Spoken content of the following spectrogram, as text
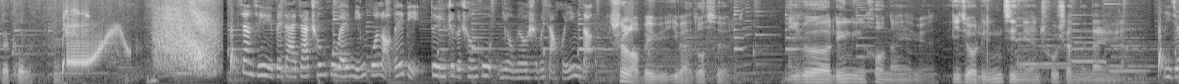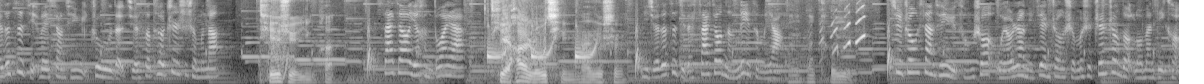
拜托了。向晴雨被大家称呼为民国老 baby，对于这个称呼，你有没有什么想回应的？是老 baby，一百多岁了，一个零零后男演员，一九零几年出生的男演员。你觉得自己为向晴雨注入的角色特质是什么呢？铁血硬汉，撒娇也很多呀。铁汉柔情，那就是。你觉得自己的撒娇能力怎么样？还还可以。剧中向晴雨曾说：“我要让你见证什么是真正的罗曼蒂克。”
